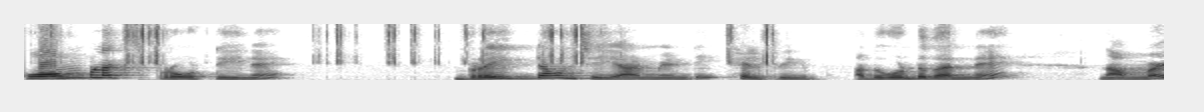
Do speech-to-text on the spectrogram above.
കോംപ്ലക്സ് പ്രോട്ടീനെ ബ്രേക്ക് ഡൗൺ ചെയ്യാൻ വേണ്ടി ഹെൽപ്പ് ചെയ്യും. അതുകൊണ്ട് തന്നെ നമ്മൾ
